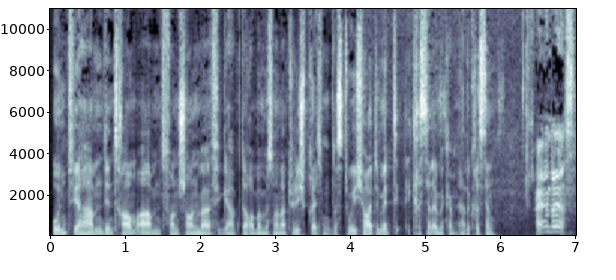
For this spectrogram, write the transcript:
Und wir haben den Traumabend von Sean Murphy gehabt. Darüber müssen wir natürlich sprechen. Das tue ich heute mit Christian Oemmeke. Hallo Christian. Hi Andreas.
